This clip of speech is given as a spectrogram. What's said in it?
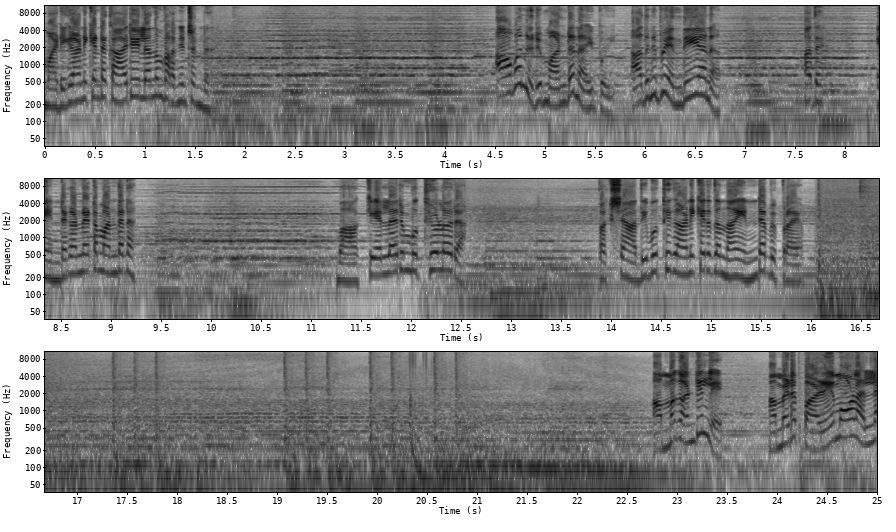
മടി കാണിക്കേണ്ട കാര്യമില്ലെന്നും പറഞ്ഞിട്ടുണ്ട്. അവൻ ഒരു മണ്ടനായി പോയി. അതിനിപ്പോ എന്ത് ചെയ്യാനാ? അതെ എന്റെ കണ്ണേട്ട മണ്ടന. ബാക്കി എല്ലാരും ബുദ്ധിയുള്ളവരാ. പക്ഷെ അതിബുദ്ധി കാണിക്കരുതെന്നാ എന്റെ അഭിപ്രായം. അമ്മ കണ്ടില്ലേ? അമ്മയുടെ പഴയ മോളല്ല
